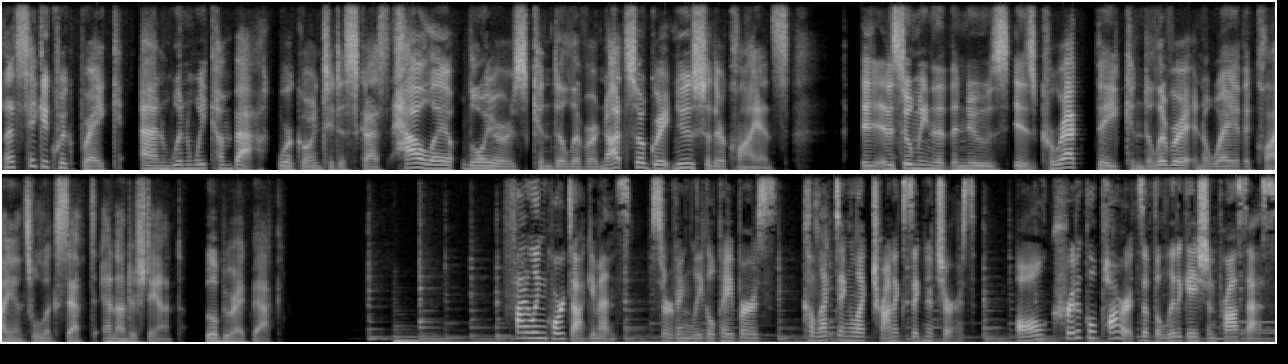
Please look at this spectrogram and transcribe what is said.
Let's take a quick break. And when we come back, we're going to discuss how lawyers can deliver not so great news to their clients assuming that the news is correct, they can deliver it in a way that clients will accept and understand. We'll be right back. Filing court documents, serving legal papers, collecting electronic signatures, all critical parts of the litigation process,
